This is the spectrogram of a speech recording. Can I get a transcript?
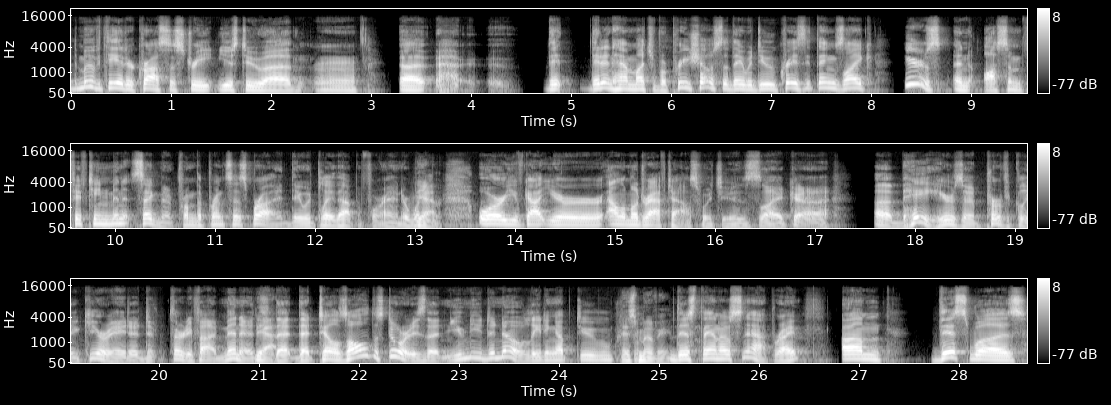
the movie theater across the street used to. Uh, mm, uh, they they didn't have much of a pre-show, so they would do crazy things like here's an awesome 15 minute segment from The Princess Bride. They would play that beforehand or whatever. Or you've got your Alamo Drafthouse, which is like. Uh, uh, hey, here's a perfectly curated 35 minutes Yeah. that, that tells all the stories that you need to know leading up to This movie. this Thanos snap, right? Um, this was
